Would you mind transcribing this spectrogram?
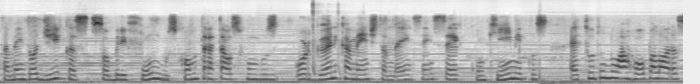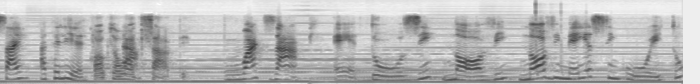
Também dou dicas sobre fungos, como tratar os fungos organicamente também também, sem ser com químicos. É tudo no arroba Lorosai Atelier. Qual que é o tá? WhatsApp? O WhatsApp é 12 9 9658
